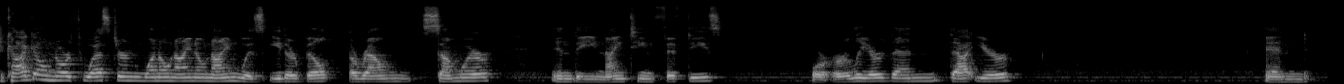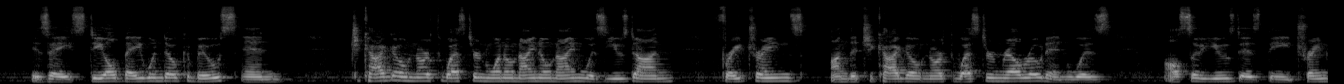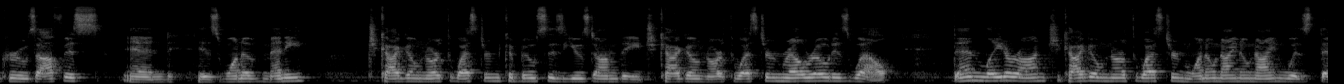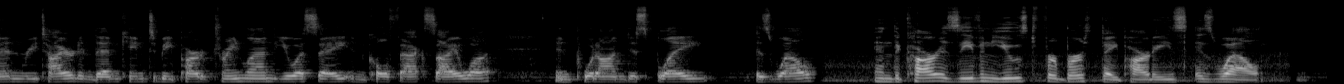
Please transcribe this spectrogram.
Chicago Northwestern 10909 was either built around somewhere in the 1950s or earlier than that year and is a steel bay window caboose and Chicago Northwestern 10909 was used on freight trains on the Chicago Northwestern Railroad and was also used as the train crew's office and is one of many Chicago Northwestern cabooses used on the Chicago Northwestern Railroad as well. Then later on, Chicago Northwestern 10909 was then retired and then came to be part of Trainland USA in Colfax, Iowa, and put on display as well. And the car is even used for birthday parties as well.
